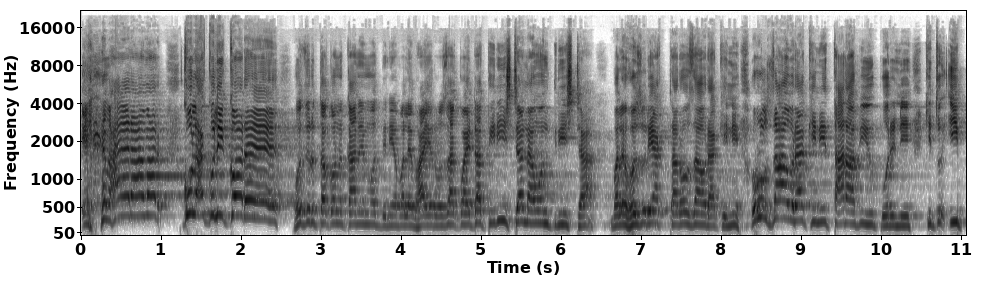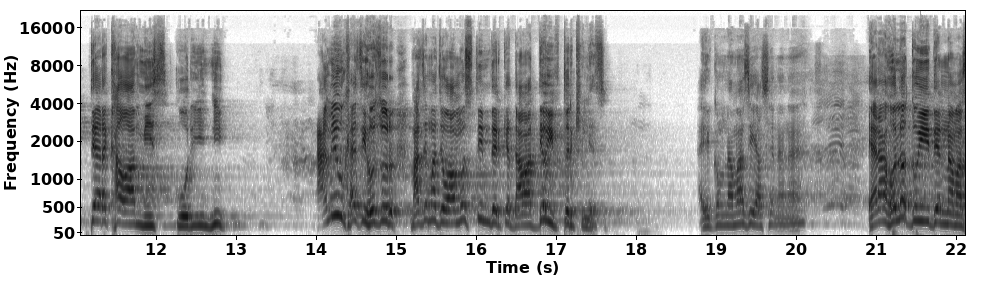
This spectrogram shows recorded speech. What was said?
এ ভাইয়েরা আমার কোলাকুলি করে। হুজুর তখন কানের মধ্যে নিয়ে বলে, ভাই, রোজা কয়টা? তিরিশটা না উনত্রিশটা? বলে, হুজুর, একটা রোজাও রাখিনি। রোজাও রাখিনি তারাবিও পড়িনি, কিন্তু ইফতার খাওয়া মিস করিনি। আমিও খাইছি, হুজুর। মাঝে মাঝে অমুসলিমদেরকে দাওয়াত দিয়েও ইফতার খেলেছি। এরকম নামাজই আছে না না? এরা হলো দুই ঈদের নামাজ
